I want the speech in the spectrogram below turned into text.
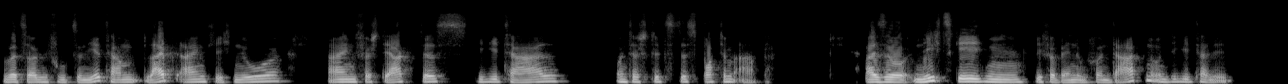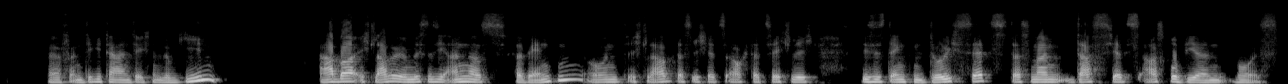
überzeugend funktioniert haben, bleibt eigentlich nur ein verstärktes, digital unterstütztes Bottom-up. Also nichts gegen die Verwendung von Daten und digitale, äh, von digitalen Technologien, aber ich glaube, wir müssen sie anders verwenden und ich glaube, dass sich jetzt auch tatsächlich dieses Denken durchsetzt, dass man das jetzt ausprobieren muss.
